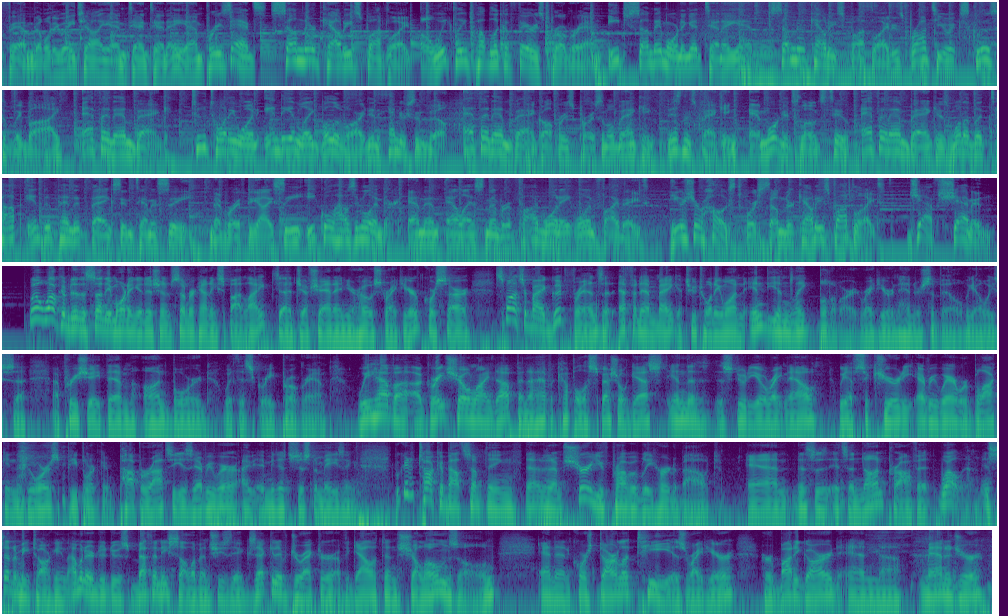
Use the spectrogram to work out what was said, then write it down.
FM WHIN 1010 AM presents Sumner County Spotlight, a weekly public affairs program each Sunday morning at 10 a.m. Sumner County Spotlight is brought to you exclusively by F&M Bank, 221 Indian Lake Boulevard in Hendersonville. F&M Bank offers personal banking, business banking, and mortgage loans too. F&M Bank is one of the top independent banks in Tennessee. Member FDIC, equal housing lender, NMLS number 518158. Here's your host for Sumner County Spotlight. Jeff Shannon. Well, welcome to the Sunday morning edition of Sumner County Spotlight. Uh, Jeff Shannon, your host, right here. Of course, our sponsored by good friends at F&M Bank at 221 Indian Lake Boulevard, right here in Hendersonville. We always uh, appreciate them on board with this great program. We have a, a, great show lined up, and I have a couple of special guests in the, the studio right now. We have security everywhere. We're blocking the doors. People are paparazzi is everywhere. I, I mean, it's just amazing. We're going to talk about something that I'm sure you've probably heard about and this is it's a nonprofit. Well, instead of me talking, I'm going to introduce Bethany Sullivan. She's the executive director of the Gallatin Shalom Zone, and then of course Darla T is right here, her bodyguard and uh, manager,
